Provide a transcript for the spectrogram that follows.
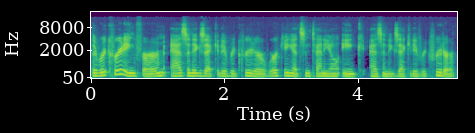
the recruiting firm as an executive recruiter, working at Centennial Inc. as an executive recruiter.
